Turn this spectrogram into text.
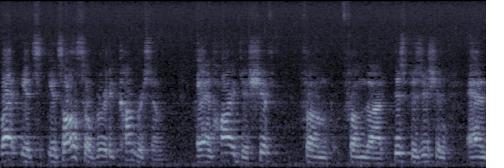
but it's it's also very cumbersome and hard to shift from from the, this position and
